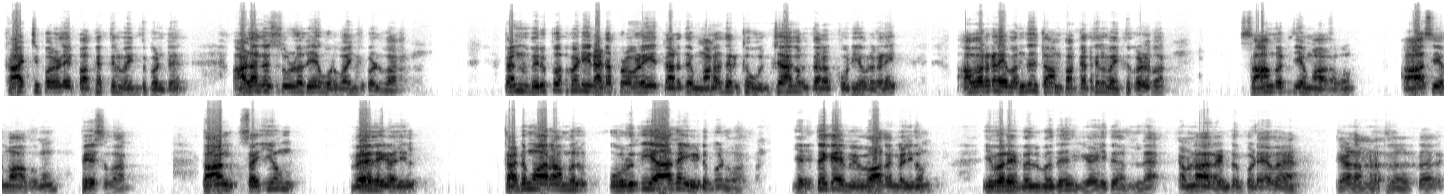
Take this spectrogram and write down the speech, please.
காட்சி பொருளை பக்கத்தில் வைத்துக் கொண்டு அழகு சூழலையே உருவாக்கிக் கொள்வார். தன் விருப்பப்படி நடப்பவர்களை தனது மனதிற்கு உற்சாகம் தரக்கூடியவர்களை அவர்களை வந்து தாம் பக்கத்தில் வைத்துக் கொள்வார். சாமர்த்தியமாகவும் ஆசியமாகவும் பேசுவார். தான் செய்யும் வேலைகளில் தடுமாறாமல் உறுதியாக ஈடுபடுவார்கள். எத்தகைய விவாதங்களிலும் இவரை வெல்வது எளிது அல்ல. ஏன்னா ரெண்டு கூட அவன் ஏழாம் இடத்துல இருக்கிறாரு.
